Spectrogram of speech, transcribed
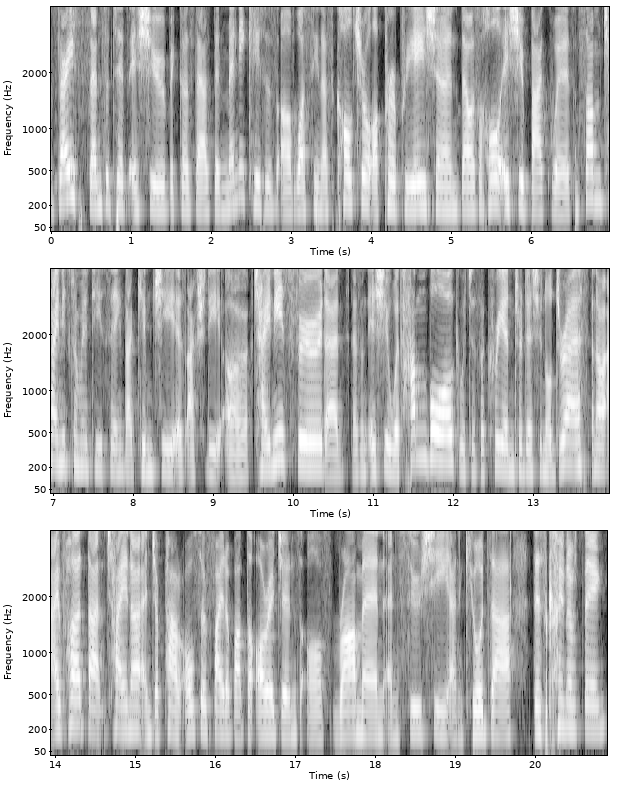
very sensitive issue because there has been many cases of what's seen as cultural appropriation. There was a whole issue back with some Chinese communities saying that kimchi is actually a Chinese food, and there's an issue with hanbok, which is a Korean traditional dress. And I've heard that China and Japan also fight about the origins of ramen and sushi and gyoza, this kind of thing.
